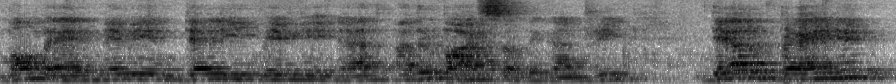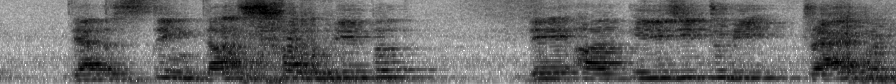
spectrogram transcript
Mumbai, maybe in Delhi, maybe in other parts of the country. They are branded. They are the sting ducks for the people. They are easy to be trapped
